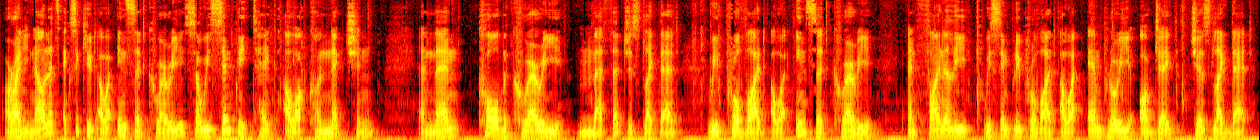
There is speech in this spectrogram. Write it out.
Alrighty, now let's execute our insert query. So we simply take our connection and then call the query method just like that. We provide our insert query and finally we simply provide our employee object just like that.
